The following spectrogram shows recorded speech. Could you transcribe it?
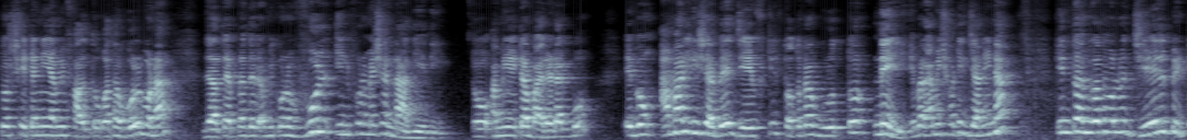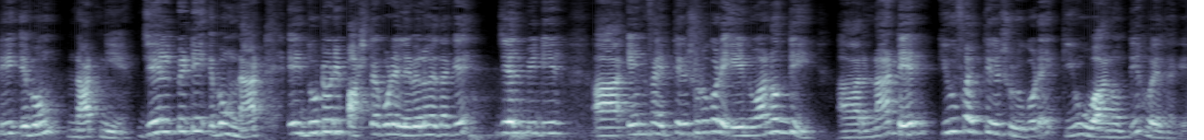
তো সেটা নিয়ে আমি ফালতু কথা বলব না, যাতে আপনাদের আমি কোনো ভুল ইনফরমেশন না দিয়ে দিই। তো আমি এটা বাইরে রাখব। এবং আমার হিসাবে জেএফটির ততটা গুরুত্ব নেই। এবার আমি সঠিক জানি না, কিন্তু আমি কথা বলব জেএলপিটি এবং নাট নিয়ে। জেএলপিটি এবং নাট, এই দুটোরই পাঁচটা করে লেভেল হয়ে থাকে। জেএলপিটির এন ফাইভ থেকে শুরু করে এন ওয়ান অবধি, আর নাটের কিউ ফাইভ থেকে শুরু করে কিউ ওয়ান অবধি হয়ে থাকে।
